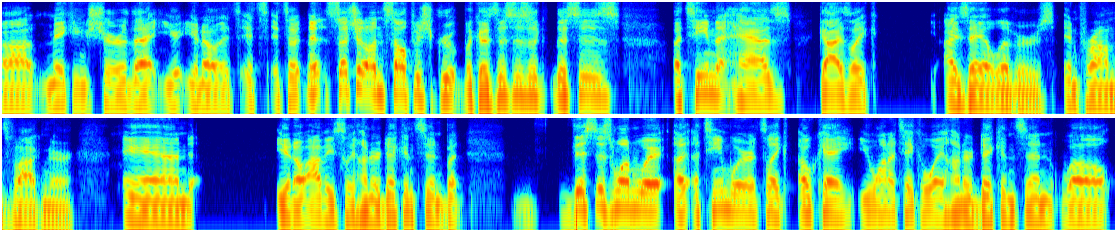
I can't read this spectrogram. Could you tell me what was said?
uh, making sure that you you know it's it's it's, a, it's such an unselfish group because this is a this is a team that has guys like Isaiah Livers and Franz Wagner and you know obviously Hunter Dickinson, but this is one where a, a team where it's like okay, you want to take away Hunter Dickinson, well.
